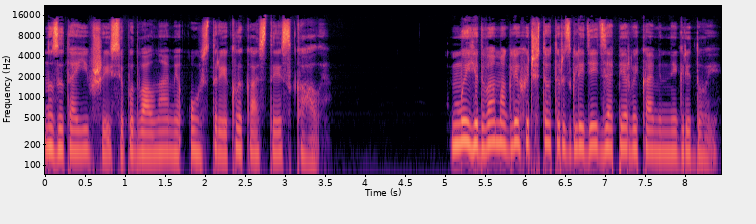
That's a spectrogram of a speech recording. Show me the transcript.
затаившиеся под волнами острые клыкастые скалы. Мы едва могли хоть что-то разглядеть за первой каменной грядой.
